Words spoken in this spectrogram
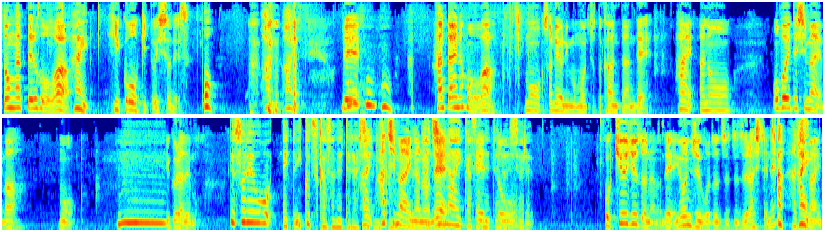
とんがってる方は、はい、飛行機と一緒です。おはいはい。でほうほう反対の方はもうそれよりももうちょっと簡単で、はい、あの覚えてしまえばもういくらでも。でそれを、えっと、いくつ重ねてらっしゃるのかな、はい、8枚なので8枚重ねてらっしゃる、えっとこう90度なので45度ずつずらしてね、8枚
